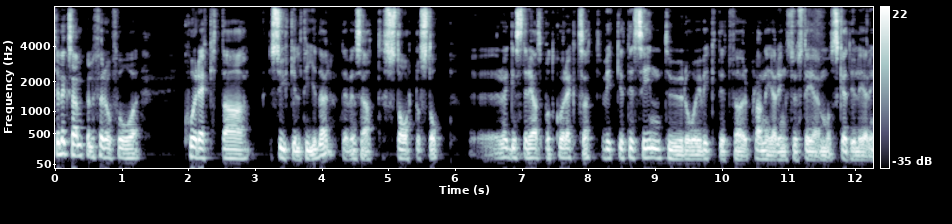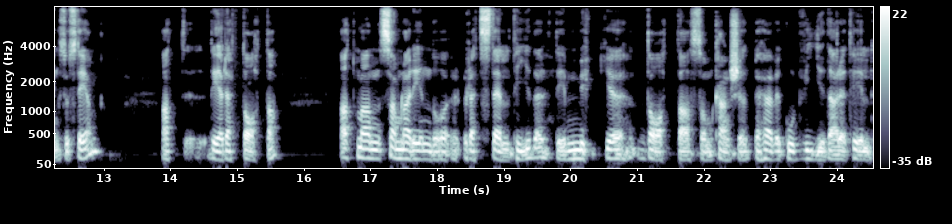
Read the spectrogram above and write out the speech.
Till exempel för att få korrekta cykeltider, det vill säga att start och stopp eh, registreras på ett korrekt sätt, vilket i sin tur då är viktigt för planeringssystem och scheduleringssystem. Att det är rätt data. Att man samlar in då rätt ställtider. Det är mycket data som kanske behöver gå vidare till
